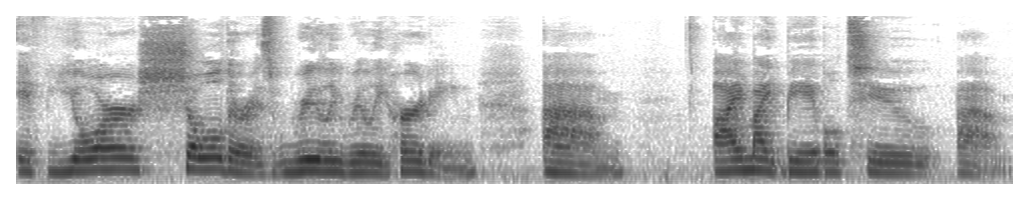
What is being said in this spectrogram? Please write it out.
if your shoulder is really really hurting, um, I might be able to um,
